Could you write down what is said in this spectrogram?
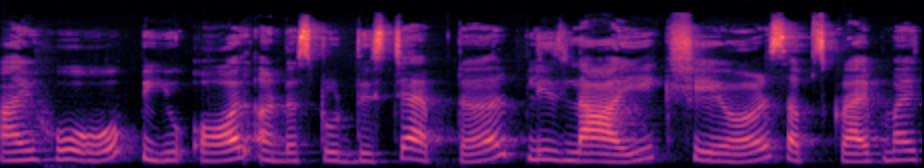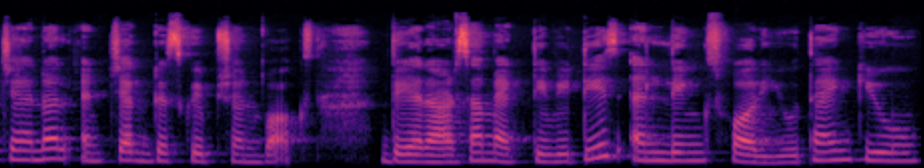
I hope you all understood this chapter. Please like, share, subscribe my channel and check description box. There are some activities and links for you. Thank you.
